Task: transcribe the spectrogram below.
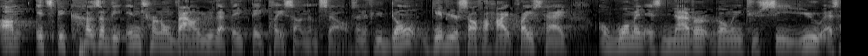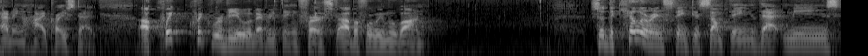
Um, it's because of the internal value that they, they place on themselves. And if you don't give yourself a high price tag, a woman is never going to see you as having a high price tag. A quick, quick review of everything first uh, before we move on. So the killer instinct is something that means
